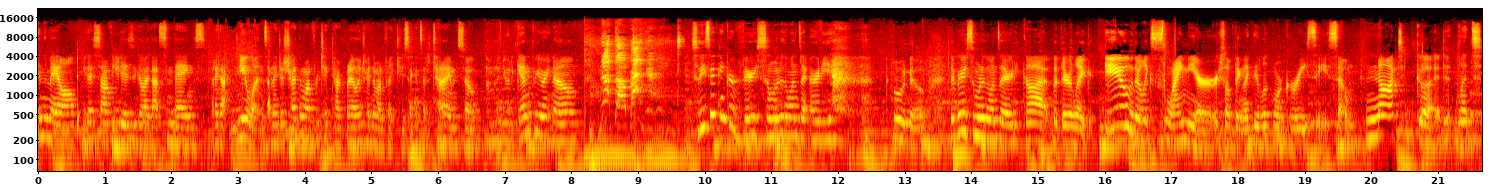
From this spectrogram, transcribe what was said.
in the mail. You guys saw a few days ago I got some bangs, but I got new ones. And I just tried them on for TikTok, but I only tried them on for like two seconds at a time. So I'm gonna do it again for you right now. So these I think are very similar to the ones I already Oh no. They're very similar to the ones I already got, but they're like, ew, they're like slimier or something. Like they look more greasy. So not good. Let's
